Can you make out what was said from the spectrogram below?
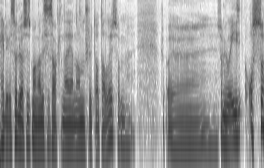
heldigvis så løses mange av disse sakene gjennom sluttavtaler, som Eh, som jo også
